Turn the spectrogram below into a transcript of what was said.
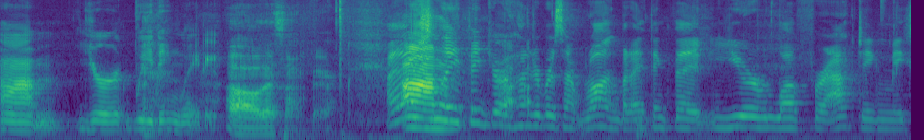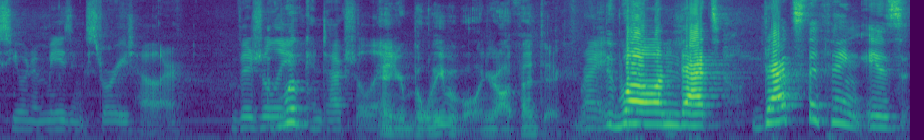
um, your leading lady. Oh, that's not fair. I um, actually think you're 100% wrong, but I think that your love for acting makes you an amazing storyteller, visually Well- and contextually. And you're believable and you're authentic. right. Well, and that's that's the thing is.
